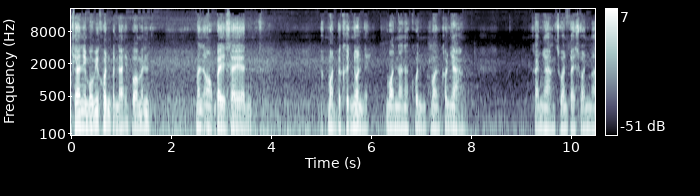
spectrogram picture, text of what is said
เที่ยนี้บ่มีคนปานใดเพราะมันมันออกไปใส่มอนไปขึ้นยนเลยมอนนั่นนะคนมอนเขาย่างการย่างสวนไปสวนมา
